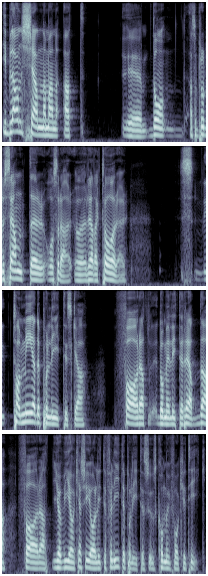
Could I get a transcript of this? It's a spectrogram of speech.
ibland känner man att eh, de, alltså producenter och sådär, redaktörer, tar med det politiska för att de är lite rädda för att ja, vi kanske gör lite för lite politiskt så kommer vi få kritik.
